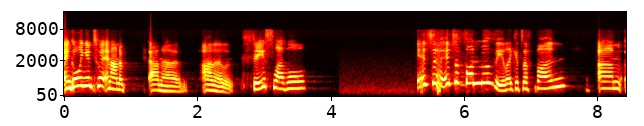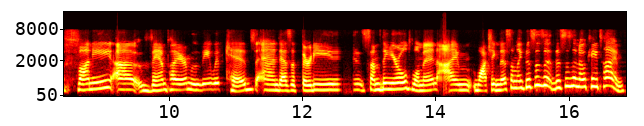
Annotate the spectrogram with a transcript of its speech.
And going into it, and on a on a on a face level, it's a it's a fun movie. Like it's a fun um, funny uh, vampire movie with kids. And as a 30 something year old woman, I'm watching this. I'm like, this is a, this is an okay time.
